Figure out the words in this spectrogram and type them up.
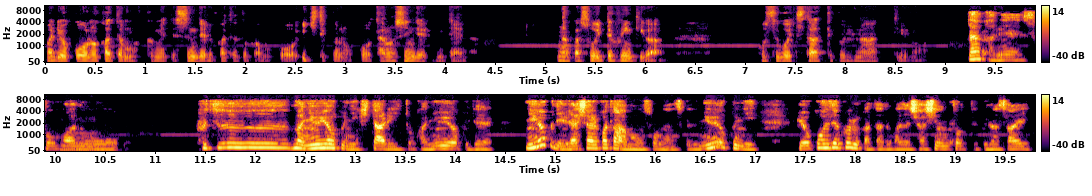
まあ、旅行の方も含めて住んでる方とかもこう生きていくのをこう楽しんでるみたいな、なんかそういった雰囲気がこうすごい伝わってくるなっていうのは。なんかね、そう、あの、普通、まあ、ニューヨークに来たりとか、ニューヨークで、ニューヨークでいらっしゃる方はもうそうなんですけど、ニューヨークに旅行で来る方とかで写真撮ってくださいって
